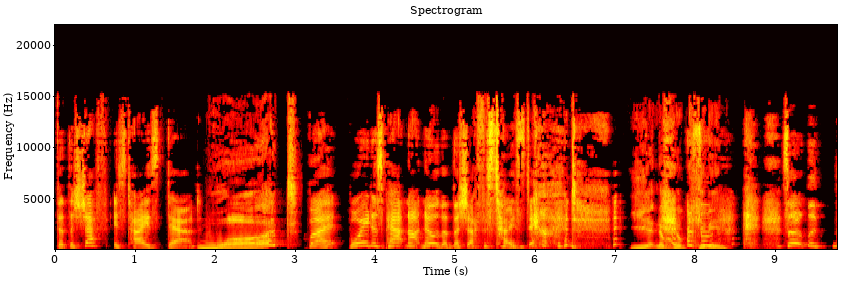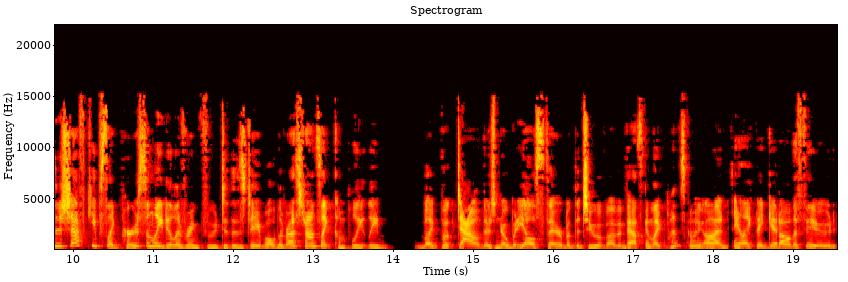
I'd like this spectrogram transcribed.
that the chef is Tai's dad. what? But boy, does Phat not know that the chef is Tai's dad. Yeah, no, no kidding. so the, the chef keeps like personally delivering food to this table. The restaurant's like completely like booked out. There's nobody else there but the two of them. And Phat's kind of like, what's going on? And like they get all the food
